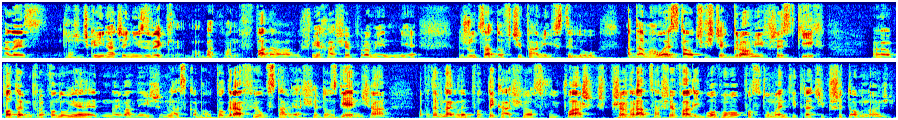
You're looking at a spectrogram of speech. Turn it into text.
Ale jest troszeczkę inaczej niż zwykle, bo Batman wpada, uśmiecha się promiennie, rzuca dowcipami w stylu Adama Westa, oczywiście gromi wszystkich, potem proponuje najładniejszym laskom autografy, ustawia się do zdjęcia, a potem nagle potyka się o swój płaszcz, przewraca się, wali głową o postument i traci przytomność.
